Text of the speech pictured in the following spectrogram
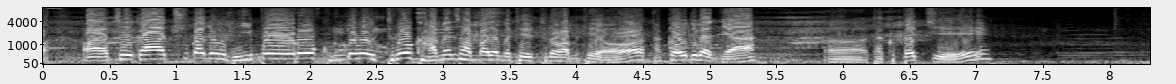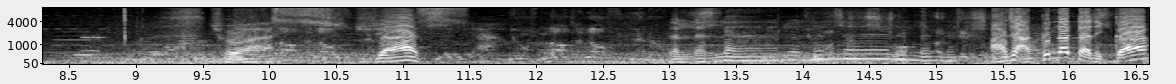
어 제가 추가적으로 리버로 공격을 들어가면서 한번 하면 돼, 들어가면 돼요. 다크 어디 갔냐? 어 다크 뺐지? 좋았어. 좋았어. 아직 안 끝났다니까?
